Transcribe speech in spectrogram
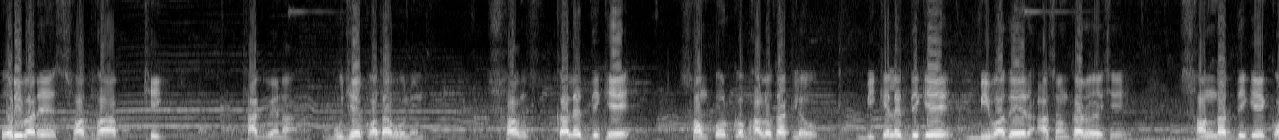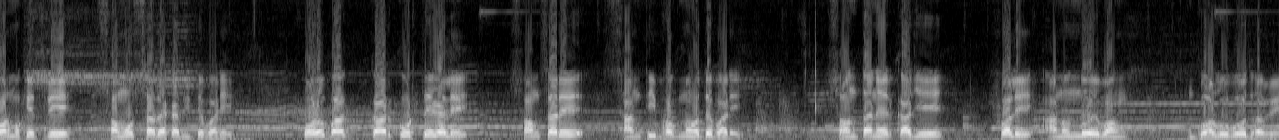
পরিবারে সদ্ভাব ঠিক থাকবে না। বুঝে কথা বলুন। সকালের দিকে সম্পর্ক ভালো থাকলেও বিকেলের দিকে বিবাদের আশঙ্কা রয়েছে। সন্ধ্যার দিকে কর্মক্ষেত্রে সমস্যা দেখা দিতে পারে। পরোপকার করতে গেলে সংসারে শান্তি ভগ্ন হতে পারে। সন্তানের কাজে ফলে আনন্দ এবং গর্ববোধ হবে।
